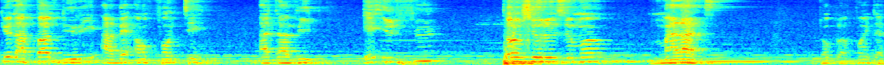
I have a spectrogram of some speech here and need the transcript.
que la femme d'Uri avait enfanté à David et il fut dangereusement malade. Donc l'enfant était.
